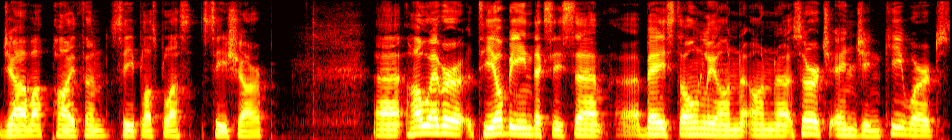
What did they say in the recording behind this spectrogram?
Java, Python, C++, C Sharp. Uh, however, TIOBE index is uh, uh, based only on, on uh, search engine keywords,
